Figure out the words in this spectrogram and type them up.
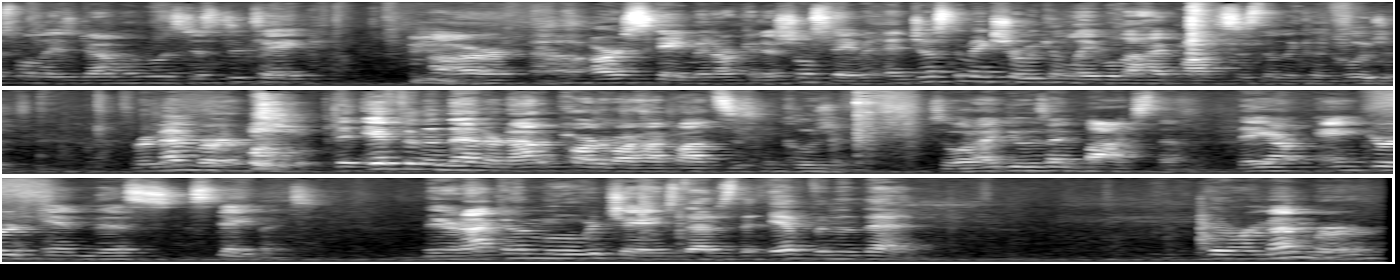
this one, ladies and gentlemen, was just to take our, uh, our statement, our conditional statement, and just to make sure we can label the hypothesis and the conclusion. Remember, the if and the then are not a part of our hypothesis conclusion. So what I do is I box them. They are anchored in this statement. They are not going to move or change. That is the if and the then. Then remember,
